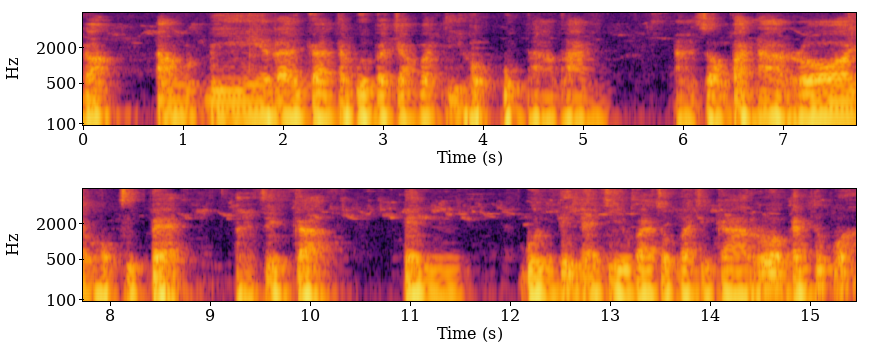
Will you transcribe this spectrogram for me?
เนาะเอามีรายการทำบุญประจำวันที่ 6 กุมภาพันธ์2568ซึ่งก็เป็นบุญที่แม่จิวบาสกบาจิการ่วมกันทุกวัน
